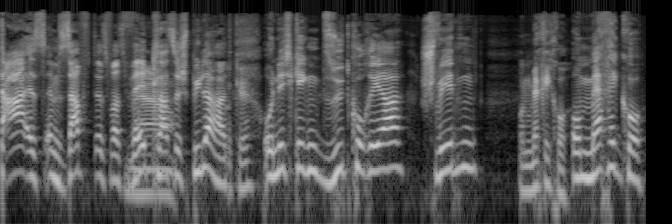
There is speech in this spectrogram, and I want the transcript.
da ist, im Saft ist, was Weltklasse-Spieler hat. Okay. Und nicht gegen Südkorea, Schweden Und Mexiko. und Mexiko.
